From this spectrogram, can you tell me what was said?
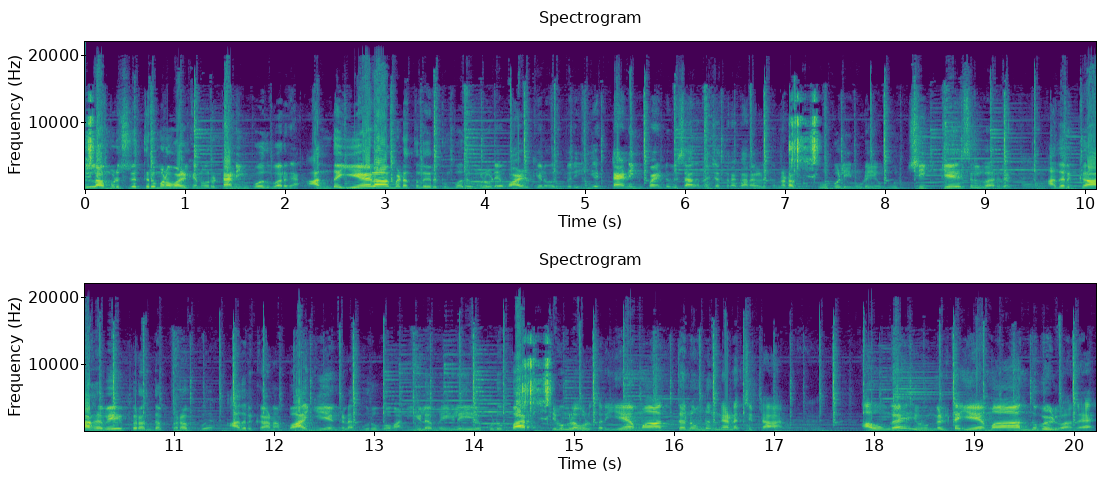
எல்லாம் முடிச்சுட்டு திருமண வாழ்க்கைன்னு ஒரு டேர்னிங் போது பாருங்க. அந்த ஏழாம் இடத்துல இருக்கும்போது உங்களுடைய வாழ்க்கையில ஒரு பெரிய டேர்னிங் பாயிண்ட் விசாக நட்சத்திரக்காரர்களுக்கு நடக்கும். புகழினுடைய உச்சிக்கே செல்வார்கள். அதற்காகவே பிறந்த பிறப்பு அதற்கான பாக்கியங்களை குரு பகவான் இளமையிலேயே கொடுப்பார். இவங்களை ஒருத்தர் ஏமாத்தணும்னு நினைச்சிட்டா அவங்க இவங்கள்ட்ட ஏமாந்து போயிடுவாங்க.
